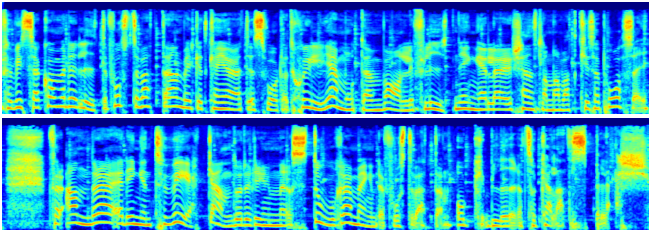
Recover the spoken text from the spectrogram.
För vissa kommer det lite fostervatten, vilket kan göra att det är svårt att skilja mot en vanlig flytning eller känslan av att kissa på sig. För andra är det ingen tvekan då det rinner stora mängder fostervatten och blir ett så kallat splash.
